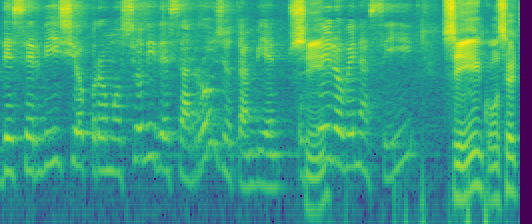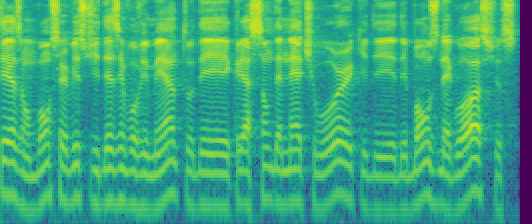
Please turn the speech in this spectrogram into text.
de promoción y desarrollo también. Sí. ¿Ustedes lo ven así? Sim, com certeza. Um bom serviço de desenvolvimento, de criação de network, de, de bons negócios.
